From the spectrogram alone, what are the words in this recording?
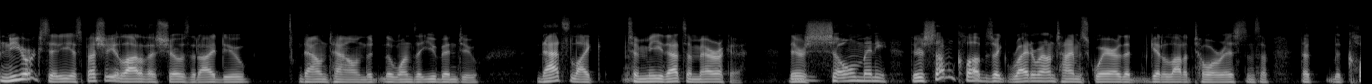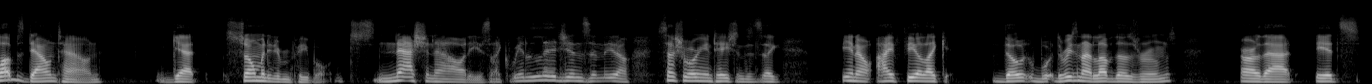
New York City, especially a lot of the shows that I do downtown, the the ones that you've been to, that's like to me that's America. There's Mm. so many. There's some clubs like right around Times Square that get a lot of tourists and stuff. The the clubs downtown get so many different people, nationalities, like religions and you know sexual orientations. It's like, you know, I feel like though the reason I love those rooms are that it's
